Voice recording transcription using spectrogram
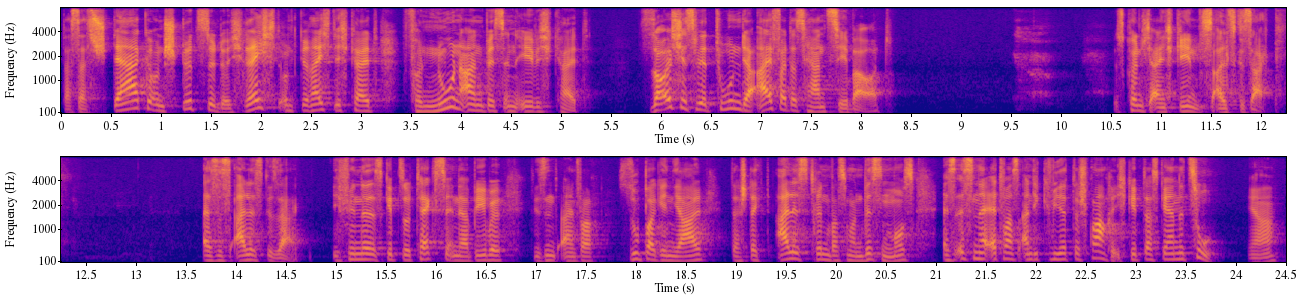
dass er Stärke und Stütze durch Recht und Gerechtigkeit von nun an bis in Ewigkeit. Solches wird tun der Eifer des Herrn Zebaoth. Das könnte ich eigentlich gehen, ist alles gesagt. Es ist alles gesagt. Ich finde, es gibt so Texte in der Bibel, die sind einfach super genial. Da steckt alles drin, was man wissen muss. Es ist eine etwas antiquierte Sprache. Ich gebe das gerne zu. Ja?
